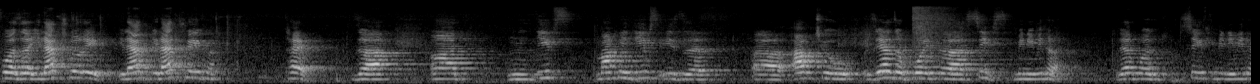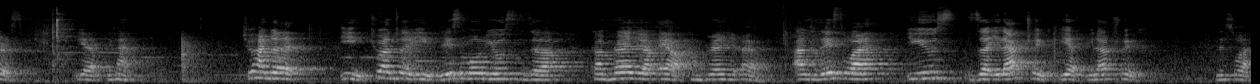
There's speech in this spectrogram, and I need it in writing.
For the electric elect, electric type, the uh, mm, dips marking depth is uh, uh, up to 0.6 millimeter. 0.6 millimeters. Yeah, you can. 200E, 200E. This mode uses the compressor air, compressor air. And this one use the electric, yeah, electric. This one.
